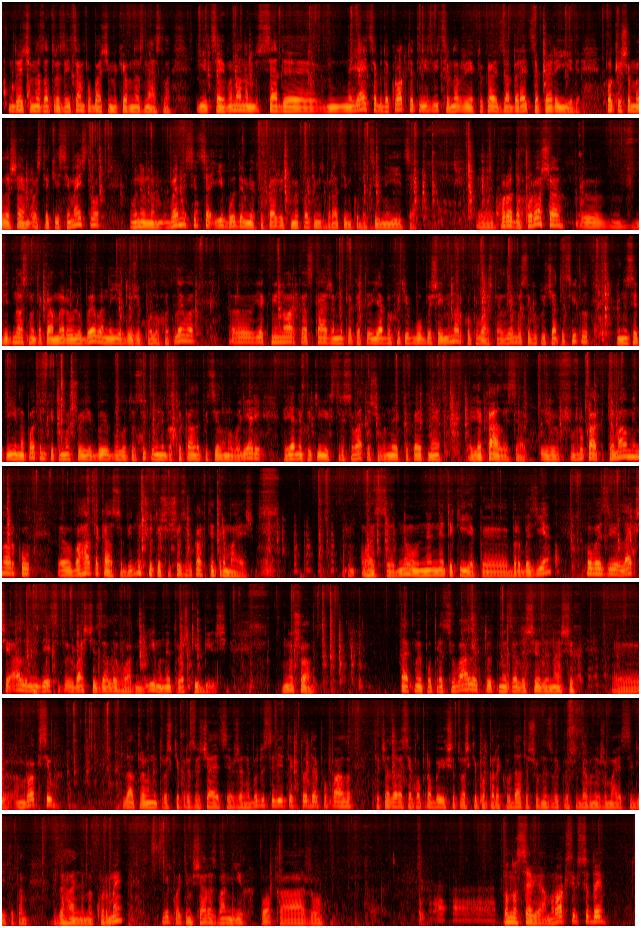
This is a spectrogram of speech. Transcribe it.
До речі, вона завтра за яйцем побачимо, яке вона знесла. І цей, вона нам сяде на яйця, буде квоктати, і звідси вона вже, як то кажуть, забереться, переїде. Поки що ми лишаємо ось таке сімейство, вони нам винесуться і будемо, як то кажуть, ми потім збирати інкубаційне яйце. Е, Порода хороша, е, відносно така миролюбива, не є дуже полохотлива, е, як мінорка, скажімо. Наприклад, я би хотів був би ще й мінорку поважити, але я мусив виключати світло і носити її на потемки, тому що якби було то світло, вони б скакали по цілому вольєрі, а я не хотів їх стресувати, щоб вони, як то кажуть, не лякалися. В руках тримав мінорку, вага така собі. Ну, чути, що щось в руках ти тримаєш. Ось, ну, не, не такі, як е, барбазє по вазі, легші, але мені здається, тут важчі за легорні. І вони трошки більші. Ну що, так ми попрацювали. Тут ми залишили наших е, амроксів. Завтра вони трошки призвичаються і вже не буду сидіти, хто де попало. Хоча зараз я попробую їх ще трошки поперекладати, щоб вони звикли, що де вони вже мають сидіти там загальними курми. І потім ще раз вам їх покажу. Поносив я амроксів сюди.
